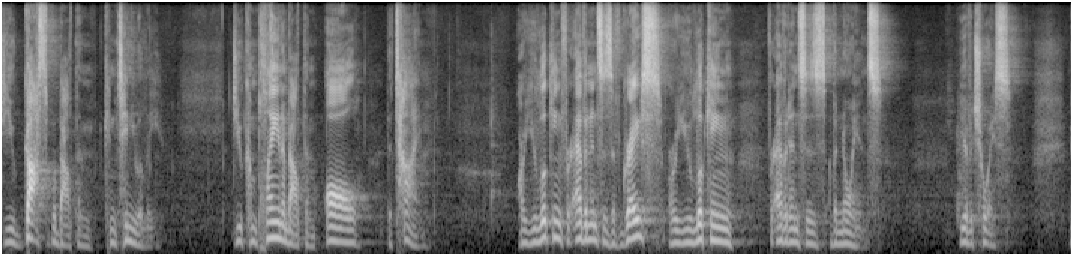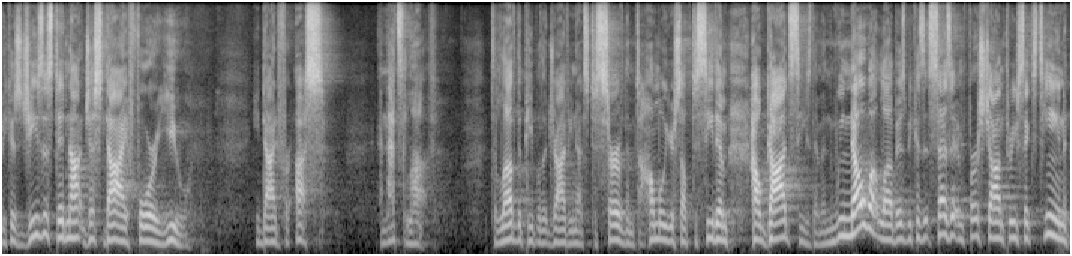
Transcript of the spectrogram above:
Do you gossip about them continually? Do you complain about them all the time? Are you looking for evidences of grace or are you looking for evidences of annoyance. You have a choice. Because Jesus did not just die for you, He died for us. And that's love. To love the people that drive you nuts, to serve them, to humble yourself, to see them how God sees them. And we know what love is because it says it in 1 John 3:16.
